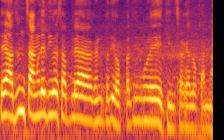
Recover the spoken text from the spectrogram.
ते अजून चांगले दिवस आपल्या गणपती बाप्पातीमुळे येतील सगळ्या लोकांना.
